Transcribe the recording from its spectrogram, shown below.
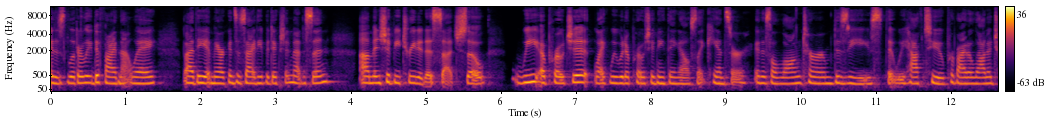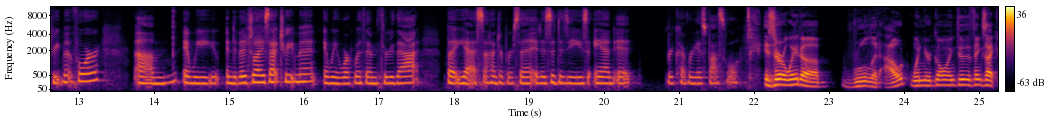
it is literally defined that way by the American Society of Addiction Medicine um, and should be treated as such. So we approach it like we would approach anything else, like cancer. It is a long term disease that we have to provide a lot of treatment for. Um, and we individualize that treatment and we work with them through that. But yes, 100%, it is a disease and it recovery is possible. Is there a way to rule it out when you're going through the things. Like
